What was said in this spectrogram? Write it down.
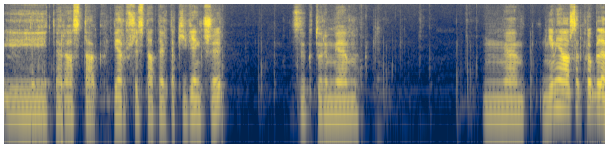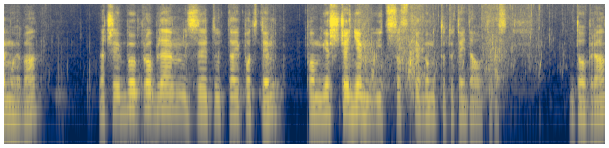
I teraz tak. Pierwszy statek, taki większy, z którym miałem. Miałem. Nie miałem aż tak problemu chyba. Znaczy, był problem z tutaj pod tym pomieszczeniem i co z tego mi to tutaj dało teraz. Dobra.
